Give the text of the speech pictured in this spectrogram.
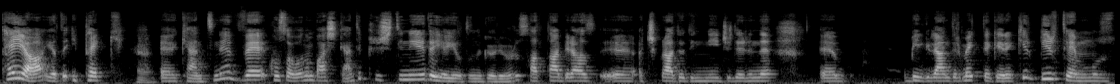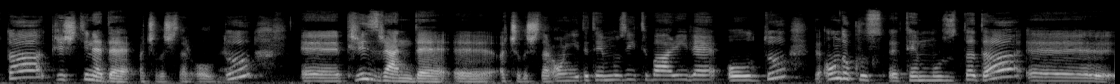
Peya ya da İpek Evet. e, kentine ve Kosova'nın başkenti Priştine'ye de yayıldığını görüyoruz. Hatta biraz e, açık radyo dinleyicilerini e, bilgilendirmek de gerekir. 1 Temmuz'da Priştine'de açılışlar oldu. E, Prizren'de e, açılışlar 17 Temmuz itibariyle oldu ve 19 Temmuz'da da e,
